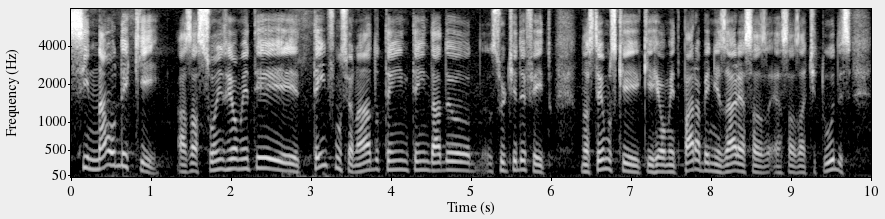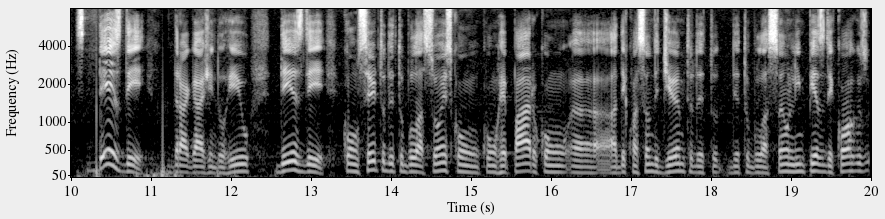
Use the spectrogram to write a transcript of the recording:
Sinal de que as ações realmente têm funcionado, têm, têm dado surtido efeito. Nós temos que, que realmente parabenizar essas, essas atitudes, desde dragagem do rio, desde conserto de tubulações com, com reparo, com uh, adequação de diâmetro de, de tubulação, limpeza de córregos.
